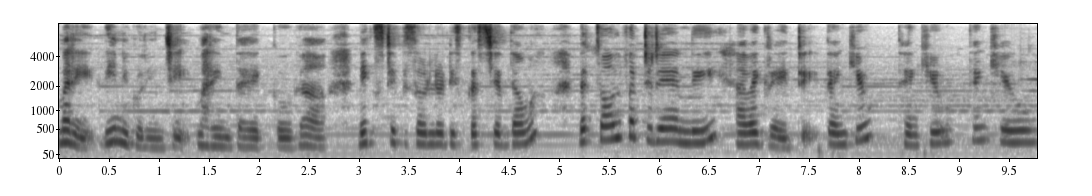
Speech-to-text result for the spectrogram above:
మరి దీని గురించి మరింత ఎక్కువగా నెక్స్ట్ ఎపిసోడ్‌లో డిస్కస్ చేద్దామా? దట్స్ ఆల్ ఫర్ టుడే అండి. Have a great day. Thank you. Thank you. Thank you.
